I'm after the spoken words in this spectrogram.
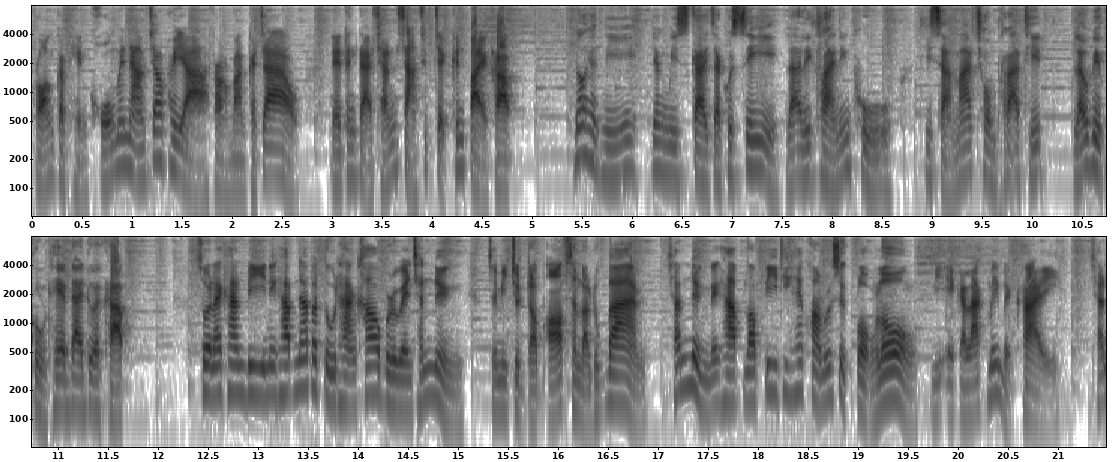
พร้อมกับเห็นโค้งแม่น้ำเจ้าพระยาฝั่งบางกระเจ้า ได้ตั้งแต่ชั้น 37 ขึ้นไปครับ นอกจากนี้ยังมี Sky Jacuzzi และ Reclining Pool ที่สามารถชมพระอาทิตย์ และวิวกรุงเทพได้ด้วยครับ ส่วนอาคาร B นะครับหน้าประตูทางเข้าบริเวณชั้น 1 จะมีจุด drop off สำหรับลูกบ้าน ชั้น 1 นะครับล็อบบี้ที่ให้ความรู้สึกโปร่งโล่ง มีเอกลักษณ์ไม่เหมือนใคร ชั้น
